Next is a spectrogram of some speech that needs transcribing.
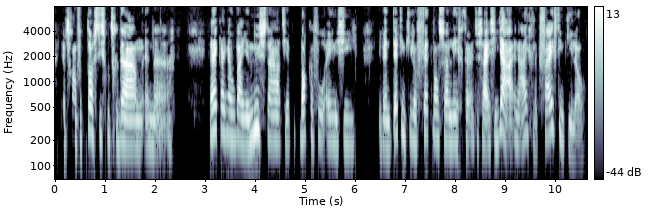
hebt het gewoon fantastisch goed gedaan. En hey, kijk naar hoe bij je nu staat. Je hebt bakken vol energie. Je bent 13 kilo vetmassa lichter. En toen zei ze ja, en eigenlijk 15 kilo.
